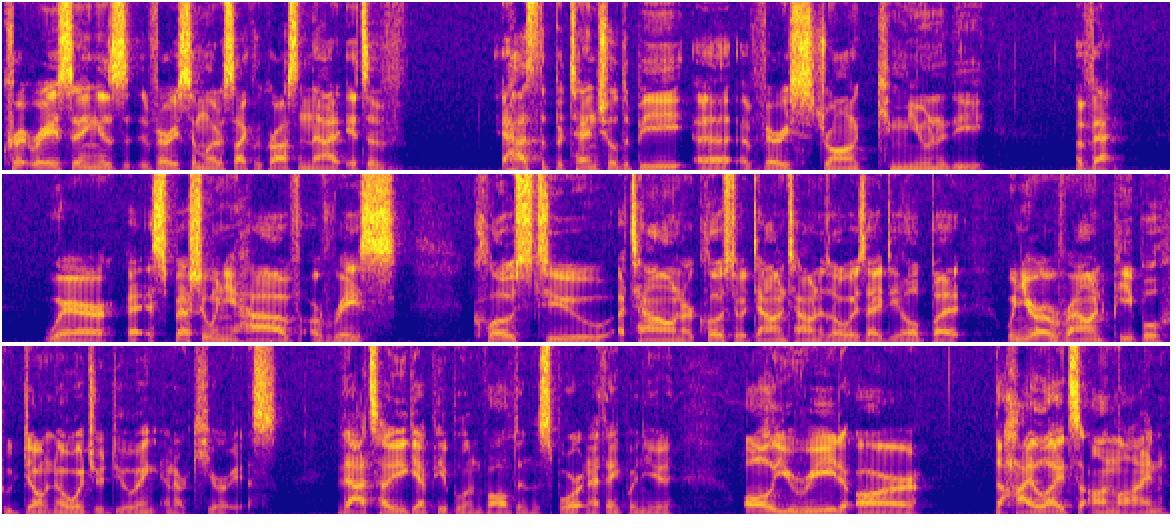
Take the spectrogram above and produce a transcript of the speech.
crit racing is very similar to cyclocross in that it's a it has the potential to be a, a very strong community event where especially when you have a race close to a town or close to a downtown is always ideal but when you're around people who don't know what you're doing and are curious that's how you get people involved in the sport. And I think when you all you read are the highlights online,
